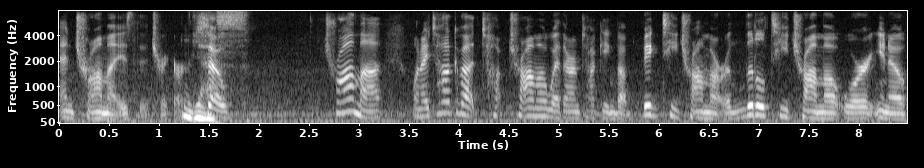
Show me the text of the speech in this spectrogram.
and trauma is the trigger. Yes. So trauma, when I talk about t- trauma, whether I'm talking about big T trauma or little t trauma or, you know,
